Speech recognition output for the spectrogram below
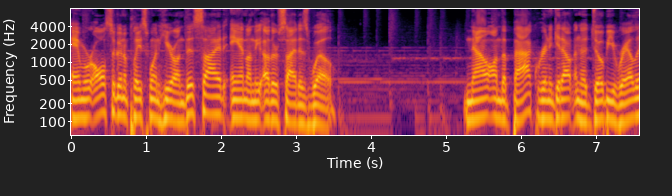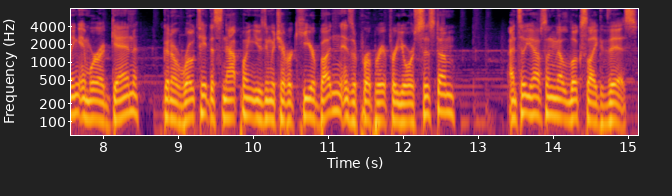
And we're also to place one here on this side and on the other side as well. Now on the back, we're going to get out an Adobe railing and we're again going to rotate the snap point using whichever key or button is appropriate for your system until you have something that looks like this.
